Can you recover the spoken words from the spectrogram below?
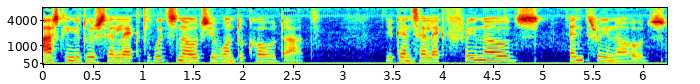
asking you to select which nodes you want to code at. You can select free nodes and tree nodes.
